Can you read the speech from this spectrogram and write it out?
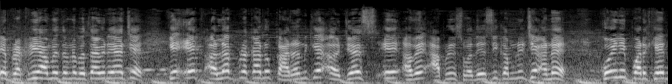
એ પ્રક્રિયા અમે તમને બતાવી રહ્યા છે કે એક અલગ પ્રકારનું કારણ કે અજયસ એ હવે આપણી સ્વદેશી કંપની છે અને કોઈની પરખે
